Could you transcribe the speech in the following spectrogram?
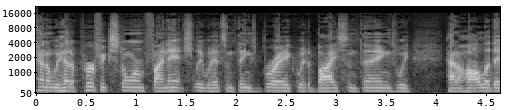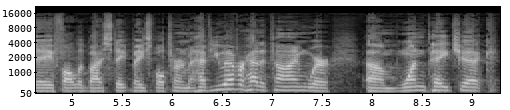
kind of we had a perfect storm financially. We had some things break. We had to buy some things. We had a holiday followed by a state baseball tournament. Have you ever had a time where um, one paycheck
